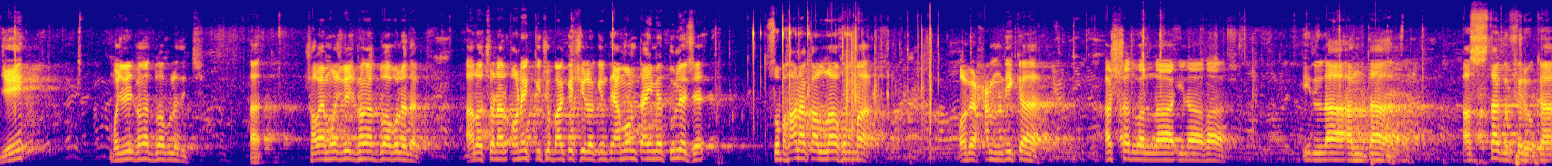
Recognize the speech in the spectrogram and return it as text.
জি, মজলিস ভাঙার দোয়া বলে দিচ্ছি। সবাই মজলিস ভাঙার দোয়া বলে দেন। আলোচনার অনেক কিছু বাকি ছিল, কিন্তু এমন টাইমে তুলেছে সুবহানাক আল্লাহুম্মা ওয়া বিহামদিকা আশহাদু আল্লা ইলাহা ইল্লা আনতা আস্তাগফিরুকা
